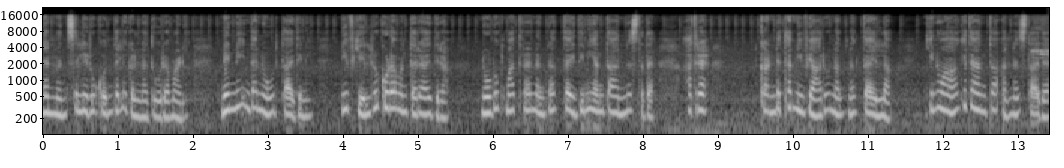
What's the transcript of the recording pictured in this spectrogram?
ನನ್ನ ಮನಸ್ಸಲ್ಲಿರೋ ಗೊಂದಲಗಳನ್ನ ದೂರ ಮಾಡಿ. ನಿನ್ನೆಯಿಂದ ನೋಡ್ತಾ ಇದ್ದೀನಿ. ನೀವು ಎಲ್ಲರೂ ಕೂಡ ಒಂಥರ ಇದ್ದೀರಾ ನೋಡೋಕೆ ಮಾತ್ರ ನಗ್ನಾಗ್ತಾ ಇದ್ದೀನಿ ಅಂತ ಅನ್ನಿಸ್ತದೆ. ಆದರೆ ಖಂಡಿತ ನೀವು ಯಾರೂ ನಗ್ನಗ್ತಾ ಇಲ್ಲ. ಏನೋ ಆಗಿದೆ ಅಂತ ಅನ್ನಿಸ್ತಾ ಇದೆ.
